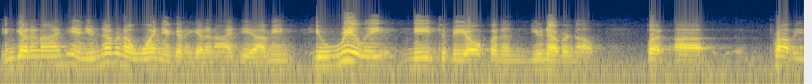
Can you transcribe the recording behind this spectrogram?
You can get an idea, and you never know when you're going to get an idea. I mean, you really need to be open, and you never know. But uh, probably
